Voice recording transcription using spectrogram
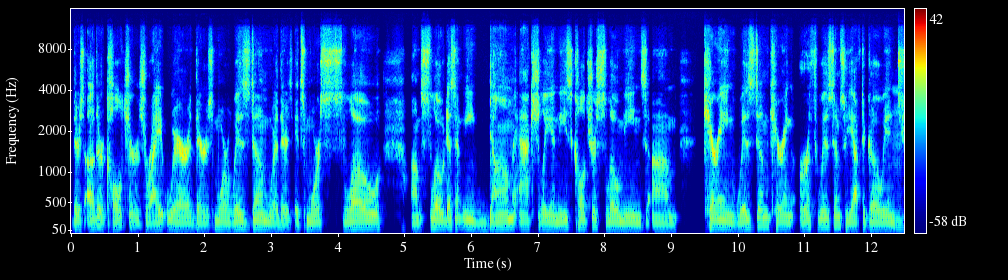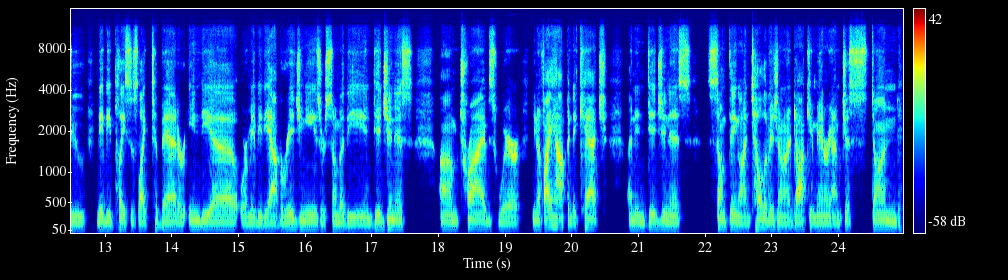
there's other cultures right where there's more wisdom where there's it's more slow. Um, slow doesn't mean dumb actually in these cultures. Slow means um, carrying wisdom, carrying earth wisdom. So you have to go hmm. into mm. maybe places like Tibet or India or maybe the Aborigines or some of the indigenous um, tribes where, you know, if I happen to catch an indigenous something on television on a documentary, I'm just stunned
